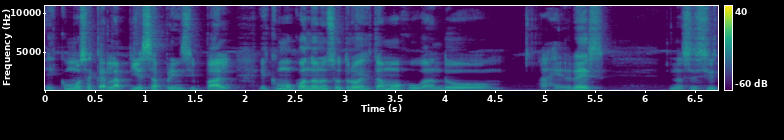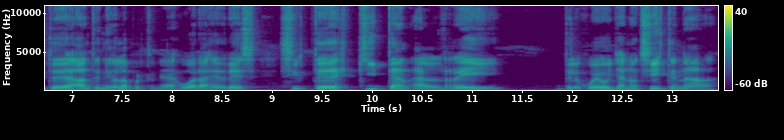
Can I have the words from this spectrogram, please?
es como sacar la pieza principal. Es como cuando nosotros estamos jugando ajedrez. No sé si ustedes han tenido la oportunidad de jugar ajedrez. Si ustedes quitan al rey del juego, ya no existe nada.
